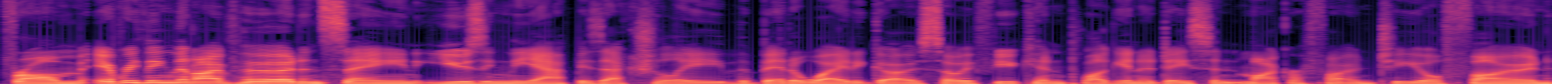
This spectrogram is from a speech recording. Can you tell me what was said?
from everything that I've heard and seen, using the app is actually the better way to go. So, if you can plug in a decent microphone to your phone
